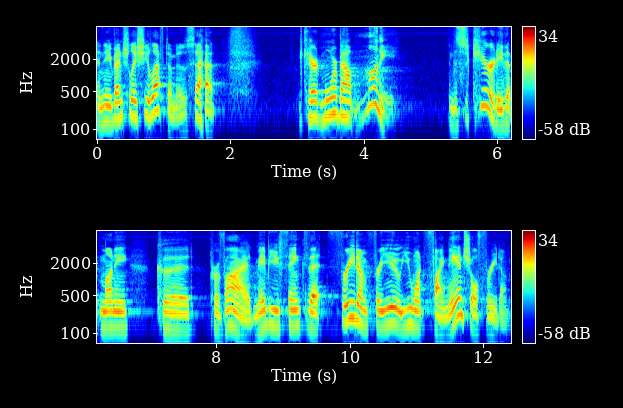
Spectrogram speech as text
And eventually she left him. It was sad. He cared more about money and the security that money could provide. Maybe you think that freedom for you, you want financial freedom.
